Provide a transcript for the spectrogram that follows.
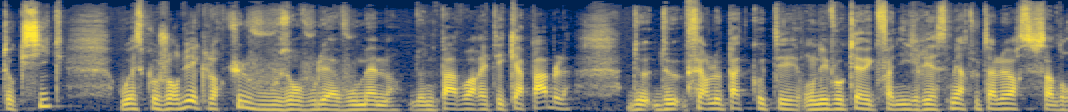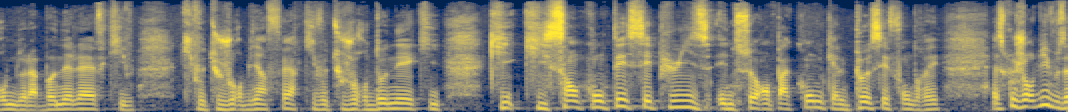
toxique? Ou est-ce qu'aujourd'hui, avec le recul, vous vous en voulez à vous-même de ne pas avoir été capable de, faire le pas de côté? On évoquait avec Fanny Griesmer tout à l'heure ce syndrome de la bonne élève qui, veut toujours bien faire, qui veut toujours donner, qui, qui, sans compter s'épuise et ne se rend pas compte qu'elle peut s'effondrer. Est-ce qu'aujourd'hui, vous,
